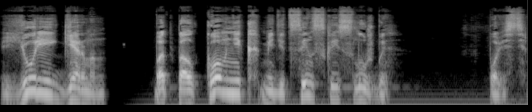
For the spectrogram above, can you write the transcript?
Юрий Герман, подполковник медицинской службы. Повесть.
